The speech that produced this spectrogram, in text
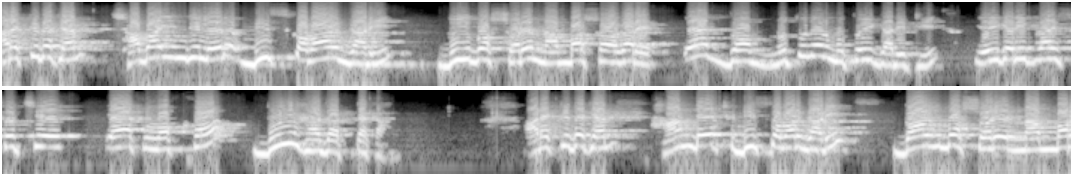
আরেকটি দেখেন, সাদা ইঞ্জিনের ডিসকভার গাড়ি, দুই বছরের নাম্বার সহকারে একদম নতুনের মতোই গাড়িটি। এই গাড়ি প্রাইস হচ্ছে এক লক্ষ দুই হাজার টাকা। আরেকটি দেখেন হান্ড্রেড ডিসকভার গাড়ি, দশ বছরের নাম্বার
